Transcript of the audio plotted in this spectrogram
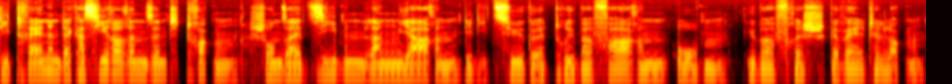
Die Tränen der Kassiererin sind trocken, schon seit sieben langen Jahren, die die Züge drüber fahren, oben, über frisch gewellte Locken.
